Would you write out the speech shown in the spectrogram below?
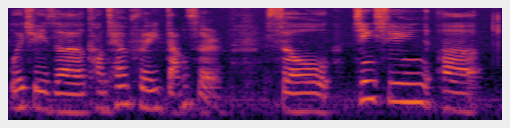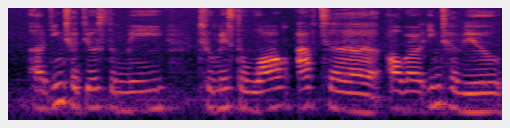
which is a contemporary dancer. So Jing Xin introduced me to Mr. Wang after our interview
